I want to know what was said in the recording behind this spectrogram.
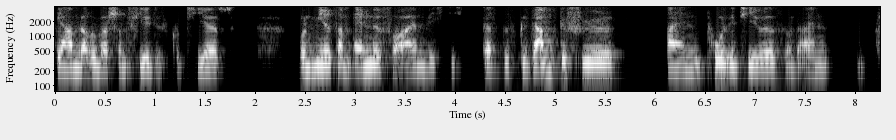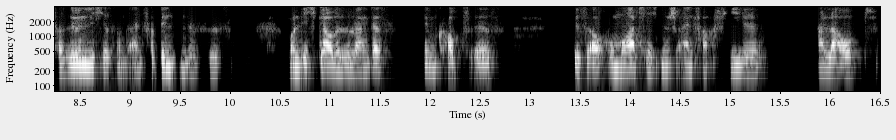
wir haben darüber schon viel diskutiert. Und mir ist am Ende vor allem wichtig, dass das Gesamtgefühl ein positives und ein versöhnliches und ein verbindendes ist. Und ich glaube, solange das im Kopf ist, ist auch humortechnisch einfach viel erlaubt.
